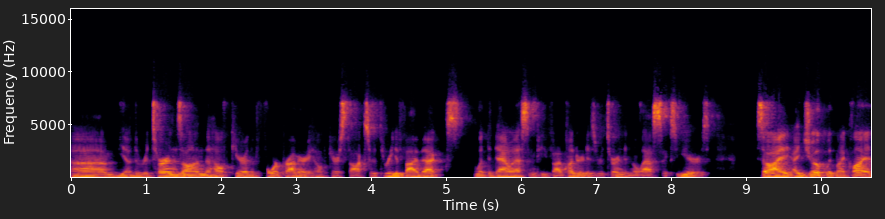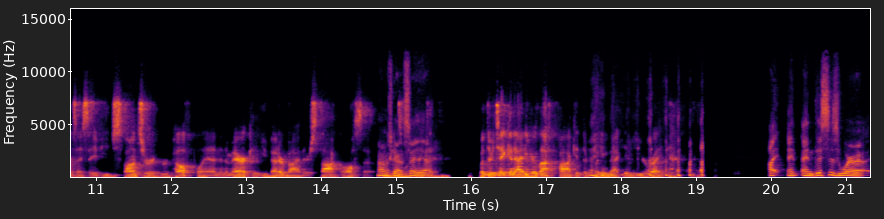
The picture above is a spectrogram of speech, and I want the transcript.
Um, you know, the returns on the healthcare, the four primary healthcare stocks are three to five X what the Dow S&P 500 has returned in the last six years. So I, I, joke with my clients. I say, if you sponsor a group health plan in America, you better buy their stock also. I was going to say, yeah what they're taking out of your left pocket, they're putting back into your right. I and, and this is where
